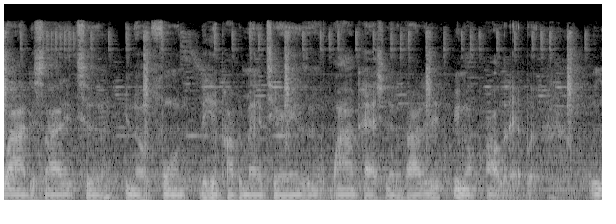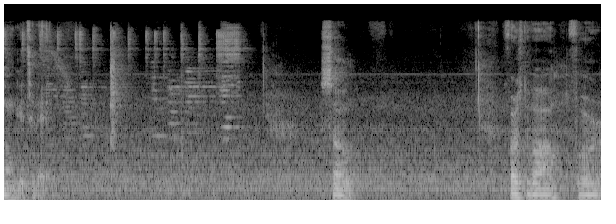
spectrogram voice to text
why I decided to, you know, form the Hip Hop Humanitarians and why I'm passionate about it, you know, all of that, but we're gonna get to that. So, first of all, for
